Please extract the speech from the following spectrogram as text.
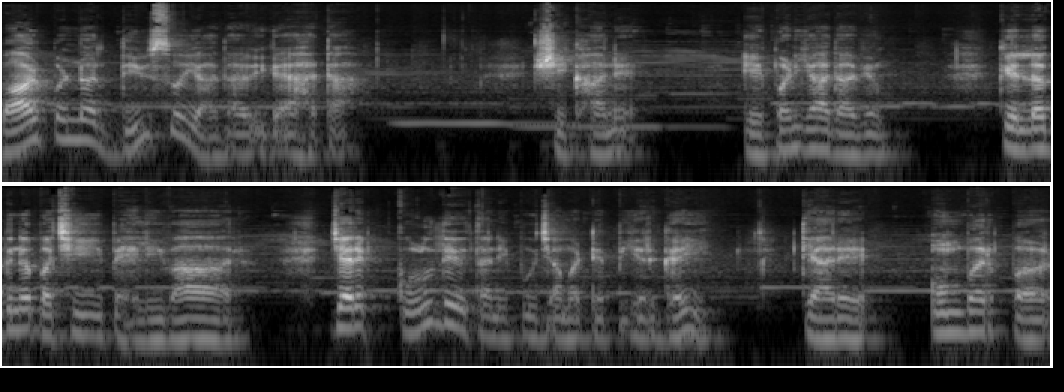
બાળપણના દિવસો યાદ આવી ગયા હતા. શિખાને એ પણ યાદ આવ્યું કે લગ્ન પછી પહેલી વાર જ્યારે કુળદેવતાની પૂજા માટે પિયર ગઈ ત્યારે ઉંબર પર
